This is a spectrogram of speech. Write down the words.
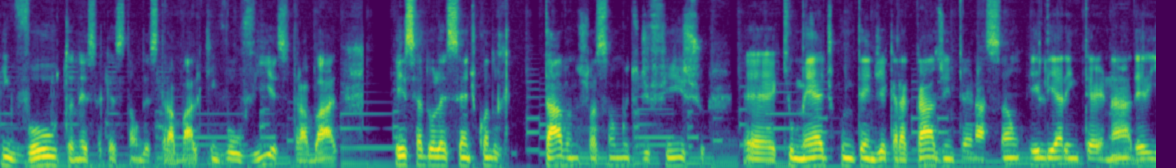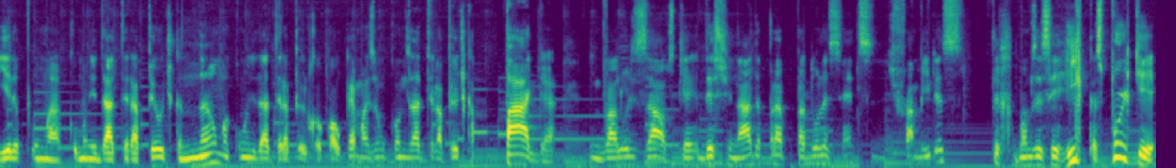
envolta nessa questão desse trabalho, que envolvia esse trabalho. Esse adolescente, quando estava numa situação muito difícil, é, que o médico entendia que era caso de internação, ele era internado, ele ia para uma comunidade terapêutica, não uma comunidade terapêutica qualquer, mas uma comunidade terapêutica paga em valores altos, que é destinada para adolescentes de famílias vamos dizer assim, ricas. Por quê?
